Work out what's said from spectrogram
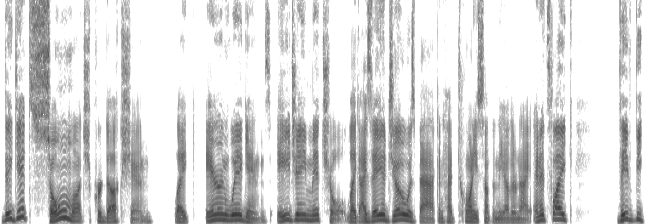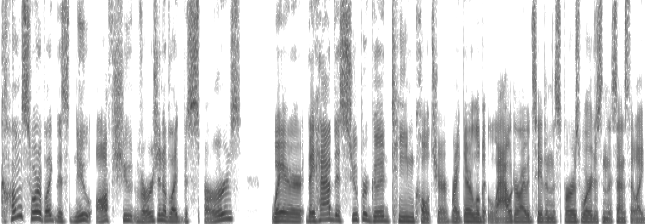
they get so much production. Like Aaron Wiggins, Ajay Mitchell, like Isaiah Joe was back and had 20 something the other night. And it's like they've become sort of like this new offshoot version of like the Spurs where they have this super good team culture, right? They're a little bit louder, I would say, than the Spurs were, just in the sense that like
